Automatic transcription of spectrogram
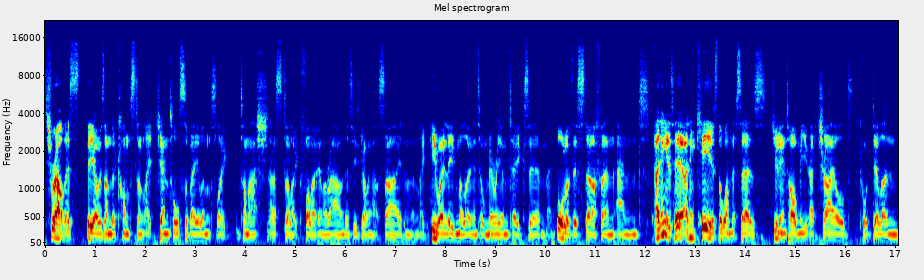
Throughout this, Theo is under constant, like, gentle surveillance. Like, Tomash has to, like, follow him around as he's going outside, and then, like, he won't leave him alone until Miriam takes him, and all of this stuff. And, and I think it's here. I think Kee is the one that says, Julian told me you had a child called Dylan,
